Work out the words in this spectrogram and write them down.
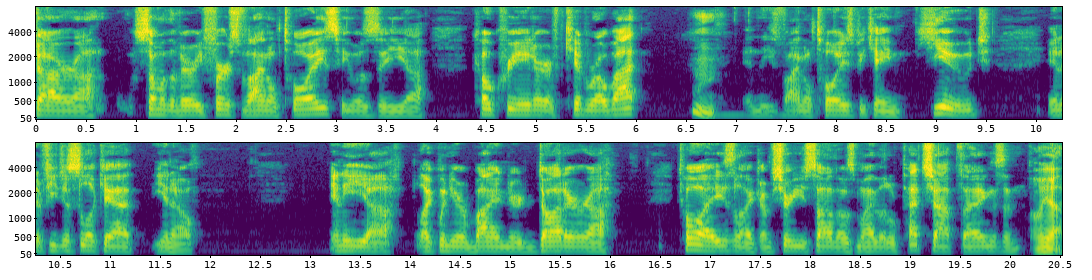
are uh, some of the very first vinyl toys. He was the uh, co-creator of Kidrobot. Hmm. And these vinyl toys became huge. And if you just look at, you know, any uh like when you're buying your daughter uh toys, like I'm sure you saw those My Little Pet Shop things and Oh yeah.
